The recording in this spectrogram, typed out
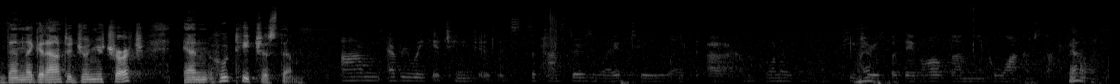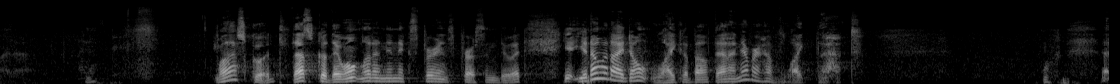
And then they get down to junior church, and who teaches them? Um, every week it changes. It's the pastor's wife to like um, one of the teachers, but they've all done like one or something. Yeah. They won't let a- Well, that's good. That's good. They won't let an inexperienced person do it. You, you know what I don't like about that? I never have liked that. Uh,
